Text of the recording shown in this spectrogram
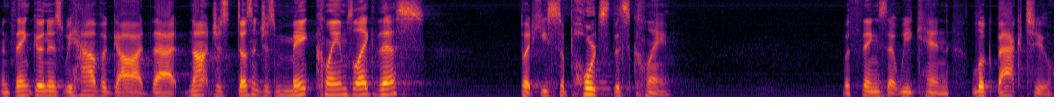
And thank goodness we have a God that not just doesn't just make claims like this, but he supports this claim with things that we can look back to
